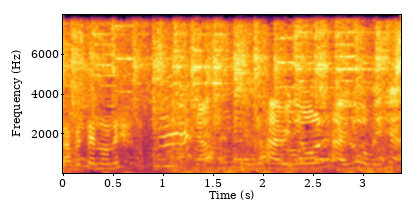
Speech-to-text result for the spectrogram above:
ตามไปเต้นตรงนี้เดี๋ยวถ่ายวิดีโอหรือถ่ายรูปไอ้เหี้ย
